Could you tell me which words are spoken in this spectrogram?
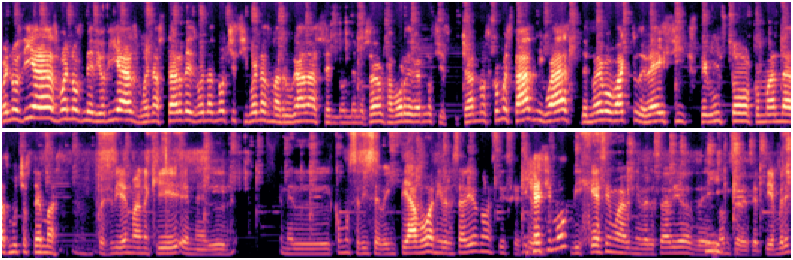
Buenos días, buenos mediodías, buenas tardes, buenas noches y buenas madrugadas en donde nos hagan favor de vernos y escucharnos. ¿Cómo estás, mi guas? De nuevo, back to the basics. Qué gusto, ¿cómo andas? Muchos temas. Pues bien, man, aquí en el en el, ¿cómo se dice? ¿Veinteavo aniversario? ¿Cómo se dice? ¿Vigésimo? Vigésimo aniversario del 11 de septiembre.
